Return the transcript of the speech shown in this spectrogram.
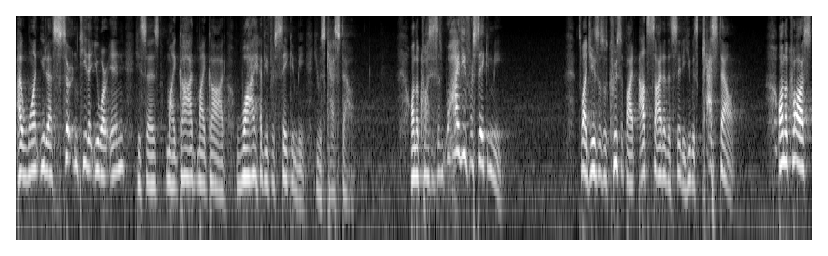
I want you to have certainty that you are in, he says, My God, my God, why have you forsaken me? He was cast out. On the cross, he says, Why have you forsaken me? That's why Jesus was crucified outside of the city. He was cast out. On the cross,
